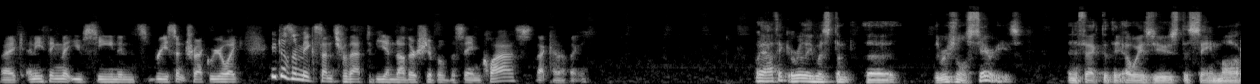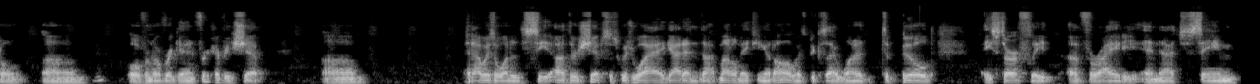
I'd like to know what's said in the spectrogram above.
Like anything that you've seen in recent Trek where you're like, it doesn't make sense for that to be another ship of the same class, that kind of thing. Well, I think it really was the, the, the original series and the fact that they always used the same model um, over and over again for every ship. Um, and I always wanted to see other ships, which is why I got into model making at all was because I wanted to build a Starfleet of variety and not same,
